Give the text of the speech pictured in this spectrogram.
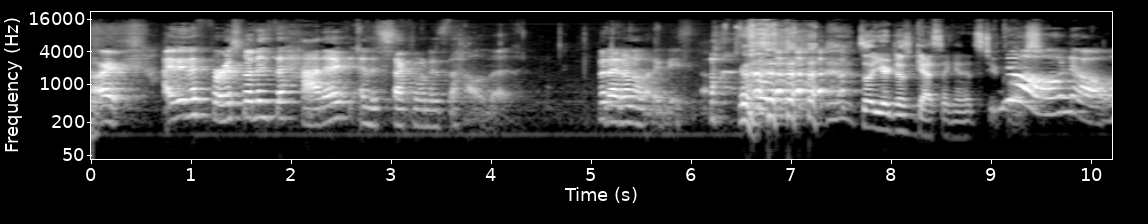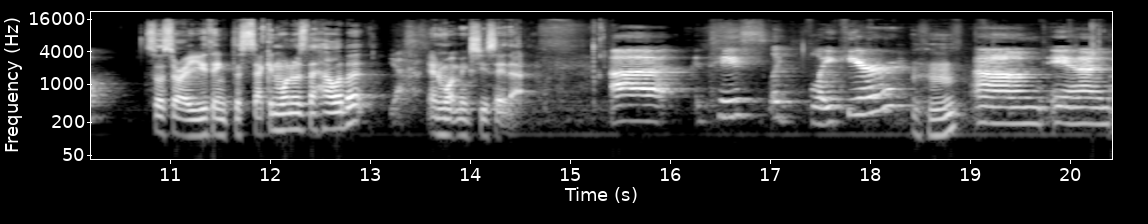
part, I think the first one is the haddock and the second one is the halibut. But I don't know what I based that on. So you're just guessing and it's too close. no, no. So sorry, you think the second one was the halibut? Yes. And what makes you say that? Uh, it tastes like flakier. Mm-hmm. Um, and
